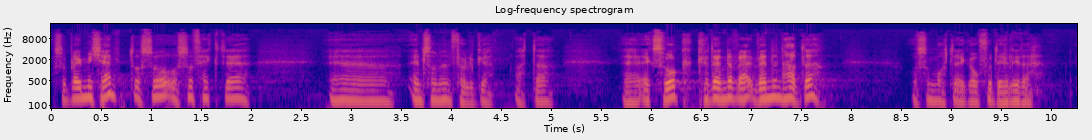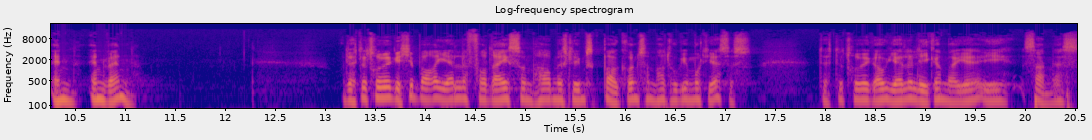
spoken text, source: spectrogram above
Og Så ble vi kjent, og så, og så fikk det eh, en sånn en følge. At eh, jeg så hva denne vennen hadde, og så måtte jeg òg få del i det. En, en venn. Og Dette tror jeg ikke bare gjelder for de som har muslimsk bakgrunn, som har tatt imot Jesus. Dette tror jeg òg gjelder like mye i Sandnes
